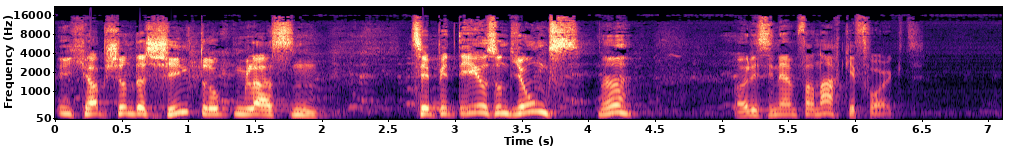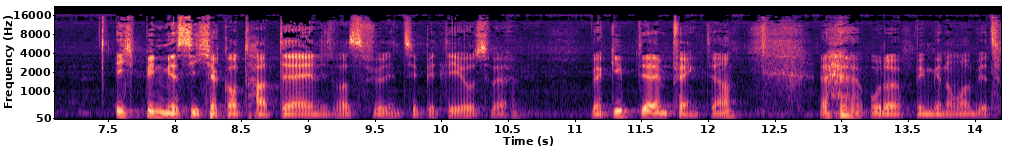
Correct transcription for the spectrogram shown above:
ich habe schon das Schild drucken lassen. Zebedeus und Jungs. Ne? Aber die sind einfach nachgefolgt. Ich bin mir sicher, Gott hatte etwas für den Zebedeus. Wer, wer gibt, der empfängt. Ja? Oder wem genommen wird.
